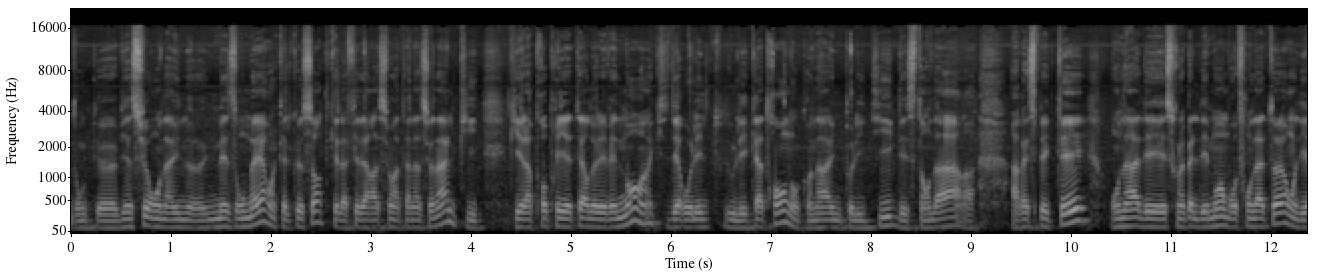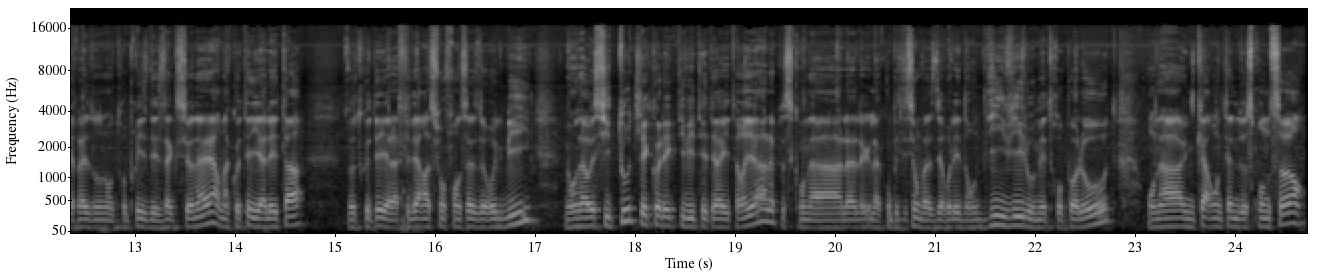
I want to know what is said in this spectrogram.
Donc, bien sûr, on a une, maison mère, en quelque sorte, qui est la Fédération internationale, qui, est la propriétaire de l'événement, hein, qui se déroule tous les quatre ans. Donc, on a une politique, des standards à, respecter. On a ce qu'on appelle des membres fondateurs, on dirait dans l'entreprise des actionnaires. D'un côté, il y a l'État de l'autre côté, il y a la Fédération française de rugby, mais on a aussi toutes les collectivités territoriales, parce qu'on a la, compétition va se dérouler dans 10 villes ou métropoles hautes. On a une quarantaine de sponsors.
